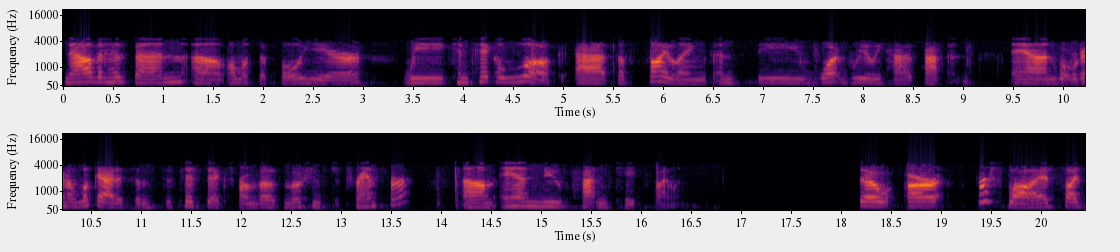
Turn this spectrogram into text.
Now that it has been uh, almost a full year, we can take a look at the filings and see what really has happened. And what we're going to look at is some statistics from both motions to transfer Um, and new patent case filings. So our first slide slide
